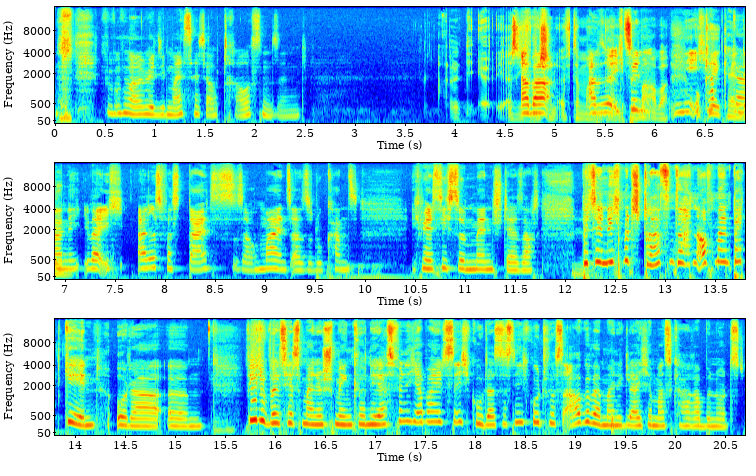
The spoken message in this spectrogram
weil wir die meiste Zeit auch draußen sind. Also ich Aber- war schon öfter mal also in deinem ich bin, Zimmer, aber nee, ich okay, hab kein gar Ding. nicht, weil ich alles, was deins ist, ist auch meins. Also du kannst, ich bin jetzt nicht so ein Mensch, der sagt, Hm. bitte nicht mit Straßensachen auf mein Bett gehen oder ähm, Mhm. wie du willst jetzt meine Schminke. Nee, das finde ich aber jetzt nicht gut. Das ist nicht gut fürs Auge, wenn man die gleiche Mascara benutzt.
